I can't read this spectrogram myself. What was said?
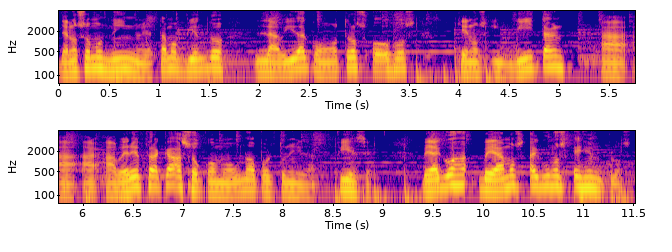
Ya no somos niños, ya estamos viendo la vida con otros ojos que nos invitan a, ver el fracaso como una oportunidad. Fíjense, veamos, algunos ejemplos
